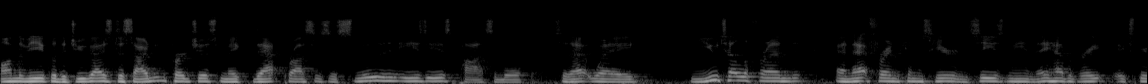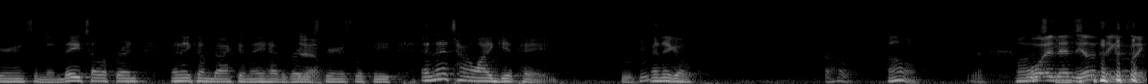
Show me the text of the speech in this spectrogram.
on the vehicle that you guys decided to purchase, make that process as smooth and easy as possible. So that way you tell a friend, and that friend comes here and sees me, and they have a great experience, and then they tell a friend, and they come back and they have a great Yeah. experience with me, and that's how I get paid. Mm-hmm. And they go, Oh. oh. Yeah. Well, Well, and then the other thing is like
